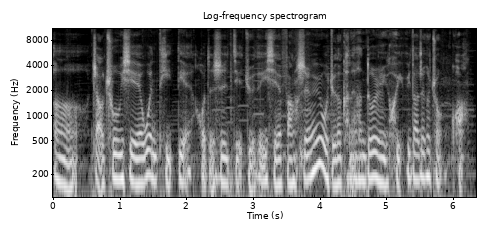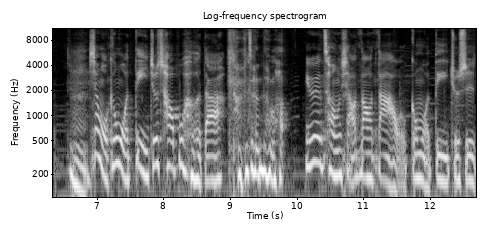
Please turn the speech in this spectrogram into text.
呃，找出一些问题点，或者是解决的一些方式，因为我觉得可能很多人也会遇到这个状况。嗯，像我跟我弟就超不合的，真的吗？因为从小到大，我跟我弟就是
